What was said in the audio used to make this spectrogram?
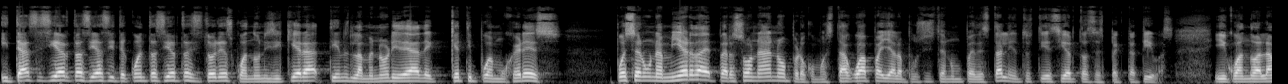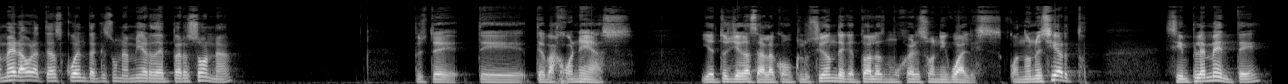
y te hace ciertas ideas y te cuentas ciertas historias cuando ni siquiera tienes la menor idea de qué tipo de mujer es puede ser una mierda de persona, no, pero como está guapa ya la pusiste en un pedestal y entonces tienes ciertas expectativas. Y cuando a la mera hora te das cuenta que es una mierda de persona, pues te, te, te bajoneas. Y entonces llegas a la conclusión de que todas las mujeres son iguales, cuando no es cierto. Simplemente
